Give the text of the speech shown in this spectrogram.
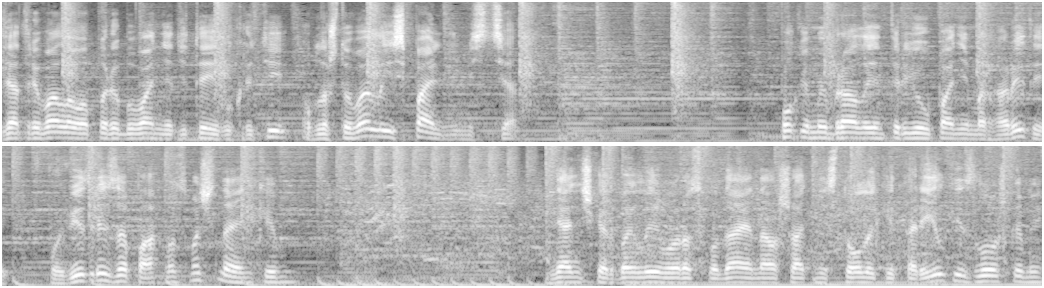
для тривалого перебування дітей в укритті облаштували і спальні місця. Поки ми брали інтерв'ю у пані Маргарити, в повітрі запахло смачненьким. Нянечка дбайливо розкладає на ошатні столики тарілки з ложками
